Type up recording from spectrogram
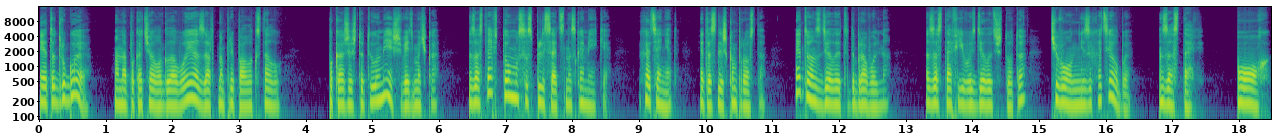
«Это другое». Она покачала головой и азартно припала к столу. «Покажи, что ты умеешь, ведьмочка. Заставь Томаса сплясать на скамейке. Хотя нет, это слишком просто. Это он сделает добровольно. Заставь его сделать что-то, чего он не захотел бы. Заставь. Ох,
